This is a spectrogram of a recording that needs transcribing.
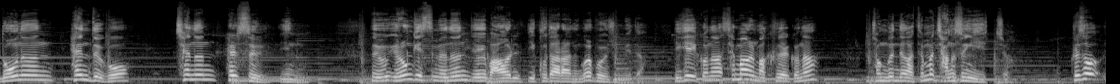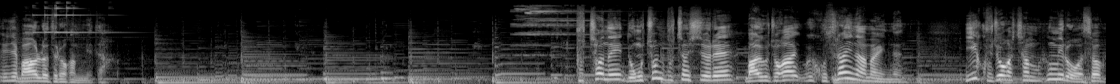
노는 핸드고, 채는 헬스인. 이런 게 있으면은 여기 마을 입구다라는 걸 보여줍니다. 이게 있거나 새마을 마크가 있거나 정근대 같으면 장승이 있죠. 그래서 이제 마을로 들어갑니다. 부천의 농촌 부천 시절의 마을 구조가 여기 고스란히 남아있는 이 구조가 참 흥미로워서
